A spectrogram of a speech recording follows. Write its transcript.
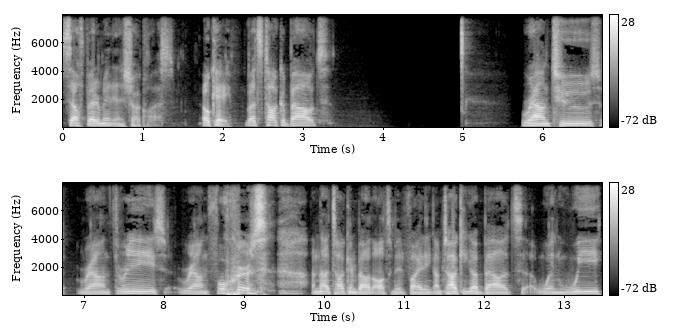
self betterment in a shot glass. Okay, let's talk about round twos, round threes, round fours. I'm not talking about ultimate fighting. I'm talking about when we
